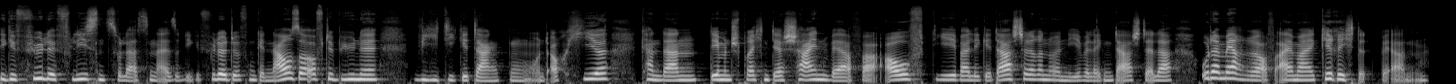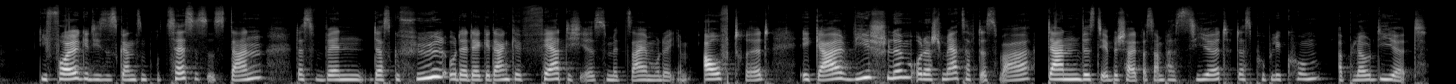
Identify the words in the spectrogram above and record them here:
die Gefühle fließen zu lassen. Also die Gefühle dürfen genauso auf der Bühne wie die Gedanken. Und auch hier kann dann dementsprechend der Scheinwerfer auf die jeweilige Darstellerin oder den jeweiligen Darsteller oder mehrere auf einmal gerichtet werden. Die Folge dieses ganzen Prozesses ist dann, dass wenn das Gefühl oder der Gedanke fertig ist mit seinem oder ihrem Auftritt, egal wie schlimm oder schmerzhaft es war, dann wisst ihr Bescheid, was dann passiert. Das Publikum applaudiert.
